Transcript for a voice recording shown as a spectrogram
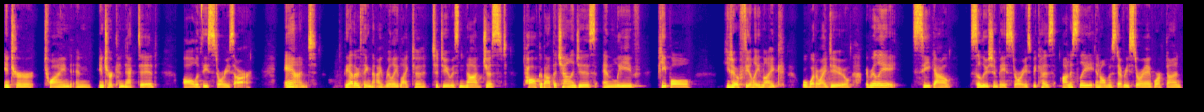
intertwined and interconnected all of these stories are. And the other thing that I really like to, to do is not just talk about the challenges and leave people, you know, feeling like, well, what do I do? I really seek out solution based stories because honestly, in almost every story I've worked on,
